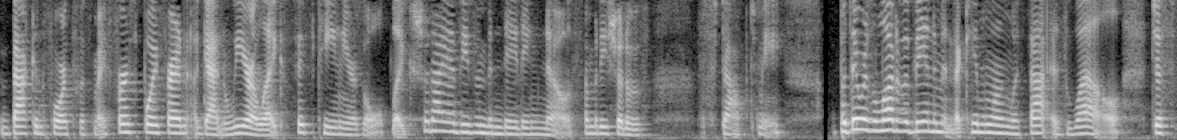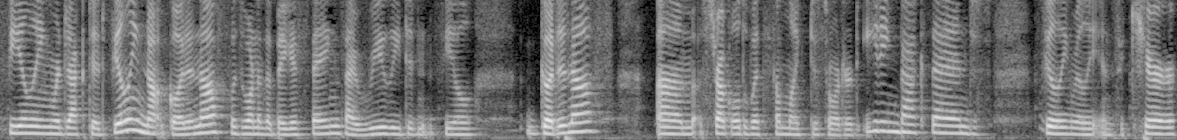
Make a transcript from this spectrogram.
back and forth with my first boyfriend. Again, we are like 15 years old. Like, should I have even been dating? No, somebody should have stopped me. But there was a lot of abandonment that came along with that as well. Just feeling rejected, feeling not good enough was one of the biggest things. I really didn't feel good enough. Um, struggled with some like disordered eating back then, just feeling really insecure.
